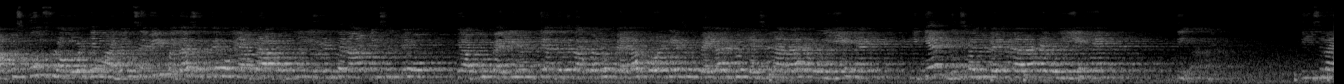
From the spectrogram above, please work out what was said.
आप उसको फ्लावर के माध्यम से भी बता सकते हो यहाँ पर आप अपनी यूनिट का नाम लिख सकते हो कि आपकी पहली यूनिट के अंतर्गत आपका जो पहला पॉइंट है जो पहला जो लेसन आ रहा है वो ये है ठीक है दूसरा जो लेसन आ रहा है वो ये है ती, तीसरा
